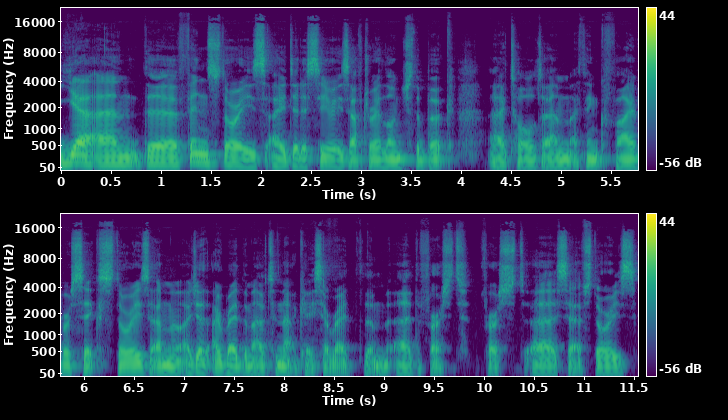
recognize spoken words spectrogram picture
Yeah, and the Finn stories, I did a series after I launched the book. I told, um, I think five or six stories. Um, I just I read them out. In that case, I read them uh, the first first uh, set of stories,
